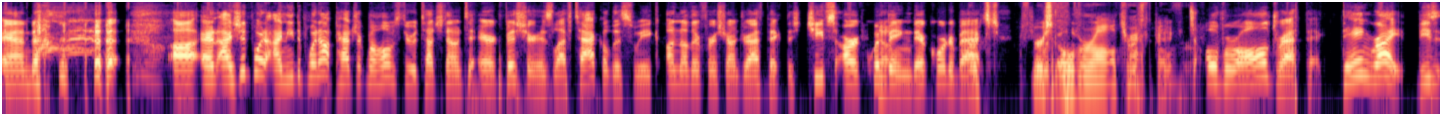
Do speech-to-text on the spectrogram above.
and uh, and I should point I need to point out Patrick Mahomes threw a touchdown to Eric Fisher, his left tackle this week, another first round draft pick. The Chiefs are equipping their quarterback First, first with- overall draft First pick. overall. overall draft pick. Dang right. These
